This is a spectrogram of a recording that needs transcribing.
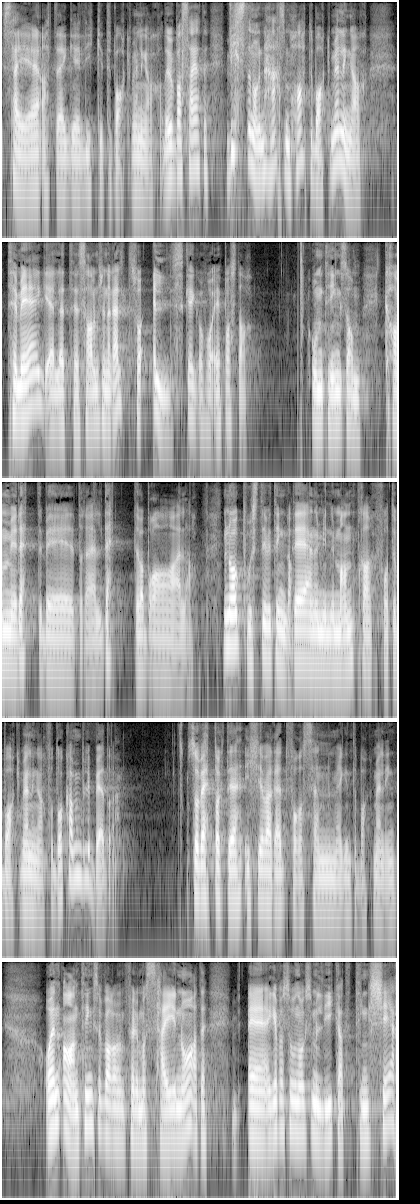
sier at jeg liker tilbakemeldinger. Og det vil bare si at Hvis det er noen her som har tilbakemeldinger til meg eller til Salem generelt, så elsker jeg å få e-poster om ting som 'Kan vi dette bedre?' eller 'Dette var bra'. eller Men òg positive ting. da. Det er en av mine mantraer for tilbakemeldinger, for da kan vi bli bedre. Så vet dere det. Ikke vær redd for å sende meg en tilbakemelding. Og en annen ting som jeg bare føler jeg må si nå, at Jeg er en person som liker at ting skjer.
